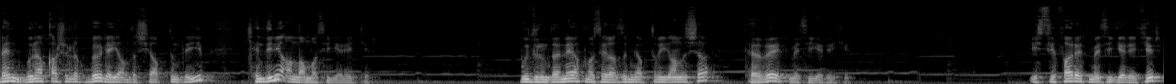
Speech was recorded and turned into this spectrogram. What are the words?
ben buna karşılık böyle yanlış yaptım deyip kendini anlaması gerekir. Bu durumda ne yapması lazım yaptığı yanlışa? Tövbe etmesi gerekir. İstiğfar etmesi gerekir.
